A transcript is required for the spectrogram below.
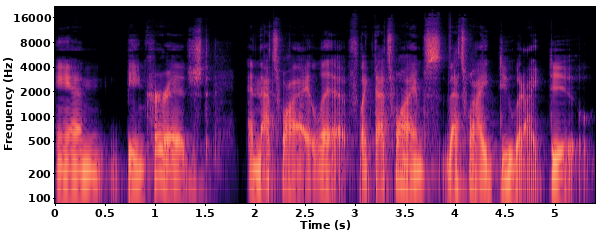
and be encouraged. And that's why I live. Like that's why I'm, that's why I do what I do.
